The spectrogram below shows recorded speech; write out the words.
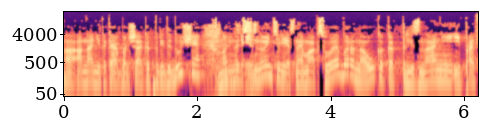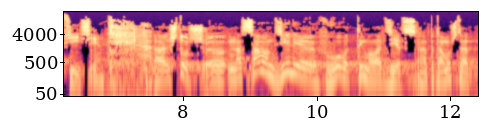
она не такая большая, как предыдущая, но, но, интересная. но интересная. Макс Вебер «Наука как признание и профессия». А, что ж, э, на самом деле, Вова, ты молодец, а, потому что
